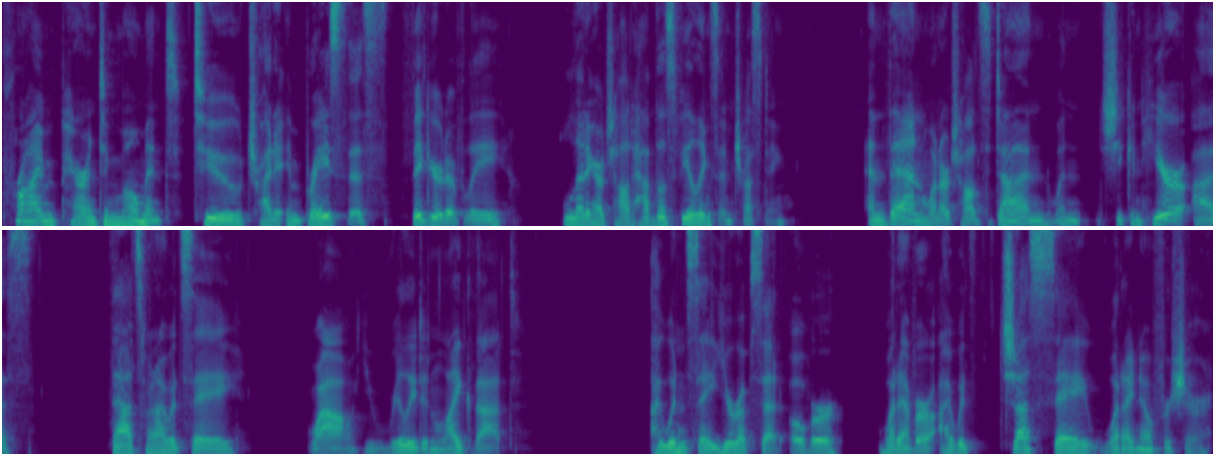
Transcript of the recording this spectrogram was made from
prime parenting moment to try to embrace this figuratively, letting our child have those feelings and trusting. And then when our child's done, when she can hear us, that's when I would say, Wow, you really didn't like that. I wouldn't say you're upset over whatever, I would just say what I know for sure,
